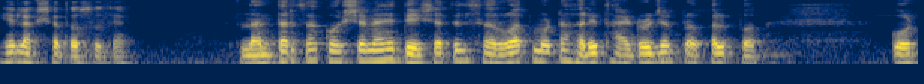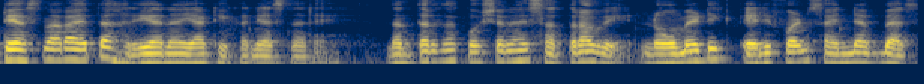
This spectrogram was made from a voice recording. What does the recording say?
हे लक्षात असू द्या. नंतरचा क्वेश्चन आहे देशातील सर्वात मोठा हरित हायड्रोजन प्रकल्प कोठे असणार आहे? तर हरियाणा या ठिकाणी असणार आहे. नंतरचा क्वेश्चन आहे सतरावे नोमॅडिक एलिफंट सैन्य अभ्यास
